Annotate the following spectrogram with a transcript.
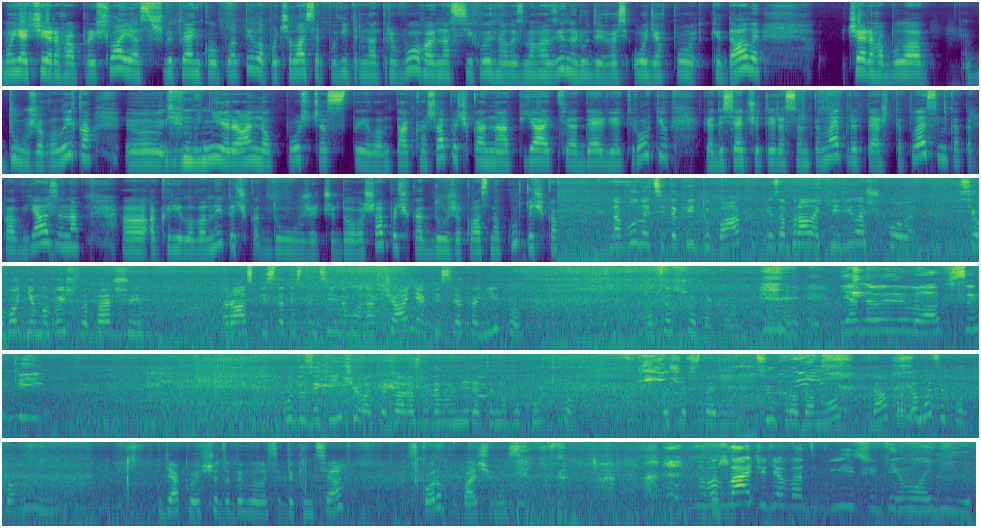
Моя черга прийшла, я швиденько оплатила, почалася повітряна тривога, нас всіх вигнали з магазину, люди весь одяг покидали. Черга була дуже велика, е, і мені реально пощастило. Так, шапочка на 5-9 років, 54 см, теж теплесенька, така в'язана, е, акрилова ниточка, дуже чудова шапочка, дуже класна курточка. На вулиці такий дубак. Я забрала Кирила з школи. Сьогодні ми вийшли перший раз після дистанційного навчання, після канікул. Оце що таке? Я налила в собі. буду закінчувати. Зараз будемо міряти нову куртку. Бо ще в старій. Цю продамо. Да? Продамо цю куртку. Дякую, що додивилися до кінця. Скоро побачимось. Побачення подписчики мої.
